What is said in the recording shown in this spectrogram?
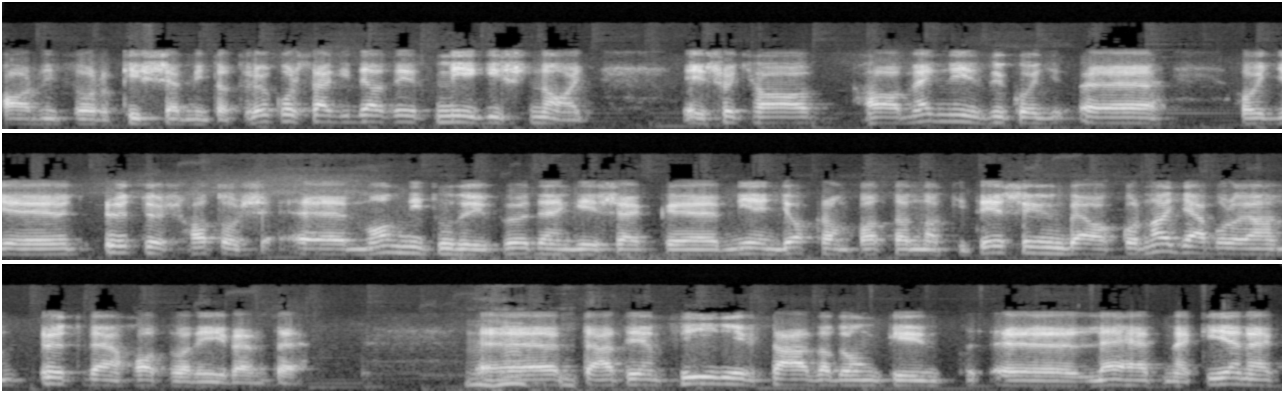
30-szor kisebb, mint a törökországi, de azért mégis nagy. És hogyha ha megnézzük, hogy hogy 5-ös, 6-os magnitúdói földrengések milyen gyakran pattannak ki térségünkbe, akkor nagyjából olyan 50-60 évente. Uh-huh. Tehát ilyen fél évszázadonként lehetnek ilyenek.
